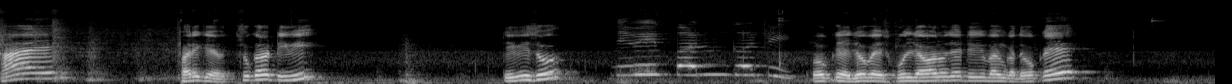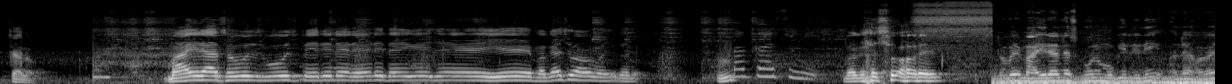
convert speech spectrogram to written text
હાય. ફરી ગયો. શું કરો ટીવી? ટીવી શું? ઓકે જો ભાઈ સ્કૂલ જવાનું છે ટીવી બંધ કરી દો. ઓકે? ચાલો. માયરા શૂઝ વૂઝ પહેરીને રેડી થઈ ગઈ છે. એ બગાશું આવે માયુ તને? બગાશું આવે. તો ભાઈ માયરાને સ્કૂલ મૂકી દીધી અને હવે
